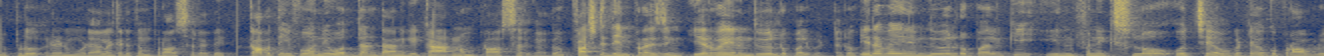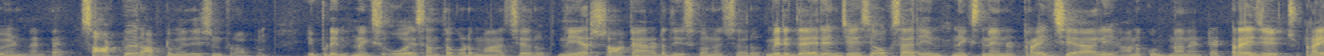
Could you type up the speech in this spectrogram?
ఇప్పుడు రెండు మూడు ఏళ్ళ క్రితం ప్రాసెసర్ అది. కాకపోతే ఈ ఫోన్ని వద్దంటానికి కారణం ప్రాసెసర్ కాదు. ఫస్ట్ దీని ప్రైసింగ్ ఇరవై ఎనిమిది వేల రూపాయలు పెట్టారు. ఇరవై ఎనిమిది వేల రూపాయలకి ఇన్ఫినిక్స్లో వచ్చే ఒకటే ఒక ప్రాబ్లం ఏంటంటే సాఫ్ట్వేర్ ఆప్టిమైజేషన్ ప్రాబ్లం ఇప్పుడు ఇన్ఫినిక్స్ ఓఎస్ అంతా కూడా మార్చారు. నియర్ స్టాక్ అయినట్టు తీసుకొని వచ్చారు. మీరు ధైర్యం చేసి ఒకసారి ఇన్ఫినిక్స్ నేను ట్రై చేయాలి అనుకుంటున్నానంటే ట్రై చేయొచ్చు. ట్రై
